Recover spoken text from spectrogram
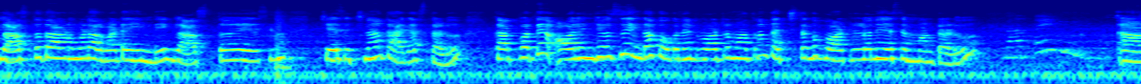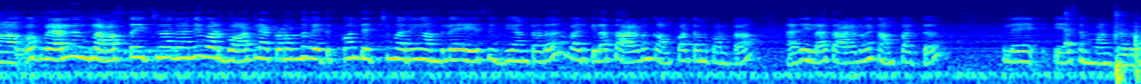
గ్లాస్తో తాగడం కూడా అలవాటు అయ్యింది గ్లాస్తో వేసిన చేసి ఇచ్చినా తాగేస్తాడు. కాకపోతే ఆరెంజ్ జ్యూస్ ఇంకా కోకోనట్ వాటర్ మాత్రం ఖచ్చితంగా బాటిల్లోనే వేసి ఇమ్మంటాడు ఒకవేళ నేను గ్లాస్తో ఇచ్చినా కానీ వాడు బాటిల్ ఎక్కడ ఉందో వెతుక్కొని తెచ్చి మరి అందులో వేసి ఇవ్వి అంటాడు వాడికి ఇలా తాగడం కంఫర్ట్ అనుకుంటా. అది ఇలా తాగడమే కంఫర్ట్ ఇలా వేసి ఇమ్మంటాడు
